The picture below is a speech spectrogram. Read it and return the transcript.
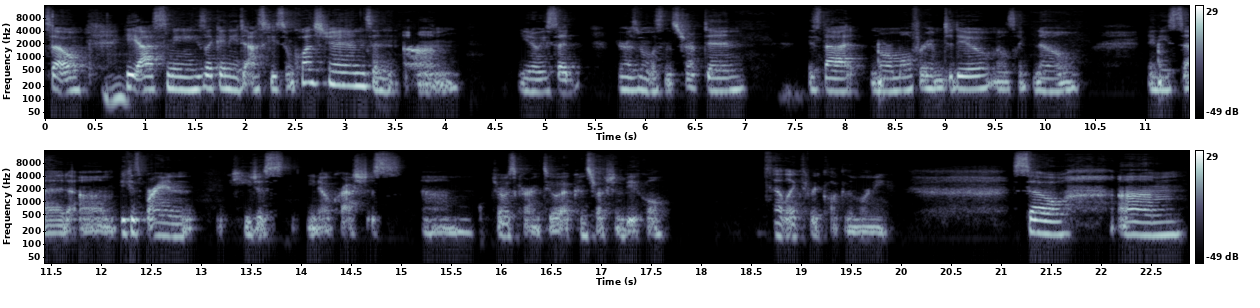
So mm-hmm. he asked me, he's like, I need to ask you some questions. And, um, you know, he said, Your husband was instructed. Is that normal for him to do? And I was like, No. And he said, um, Because Brian, he just, you know, crashed his, um, drove his car into a construction vehicle at like three o'clock in the morning. So, um,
